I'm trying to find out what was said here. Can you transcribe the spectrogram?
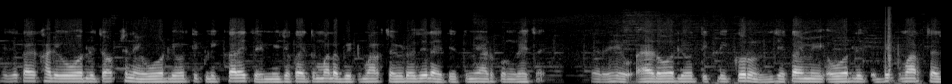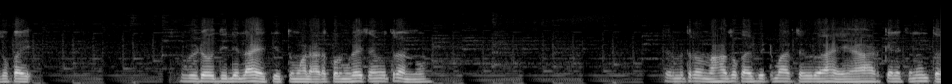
हे जे काही खाली ओव्हरलीचं ऑप्शन आहे ओव्हरलीवरती क्लिक करायचं आहे. मी जे काही तुम्हाला बीट मार्कचा व्हिडिओ दिला आहे ते तुम्ही ॲड करून घ्यायचा आहे. तर हे ॲड ओव्हरलीवरती क्लिक करून जे काही मी ओव्हरली बिट मार्कचा जो काही व्हिडिओ दिलेला आहे ते तुम्हाला ॲड करून घ्यायचा आहे मित्रांनो. तर मित्रांनो हा जो काही बिट मार्कचा व्हिडिओ आहे ह्या ॲड केल्याच्यानंतर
